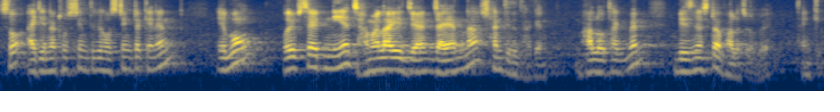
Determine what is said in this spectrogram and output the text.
সো আইটি নেট হোস্টিং থেকে হোস্টিংটা কেনেন এবং ওয়েবসাইট নিয়ে ঝামেলায় যান- যায়েন না, শান্তিতে থাকেন। ভালো থাকবেন বিজনেসটা ভালো চলবে। থ্যাংক ইউ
